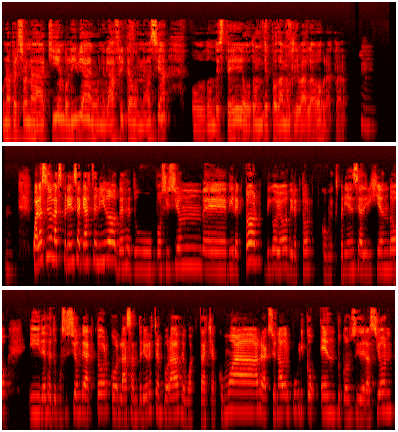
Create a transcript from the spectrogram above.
una persona aquí en Bolivia o en el África o en Asia o donde esté o donde podamos llevar la obra, claro. Mm, mm. ¿Cuál ha sido la experiencia que has tenido desde tu posición de director, digo yo, director con experiencia dirigiendo y desde tu posición de actor con las anteriores temporadas de Huactacha? ¿Cómo ha reaccionado el público en tu consideración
